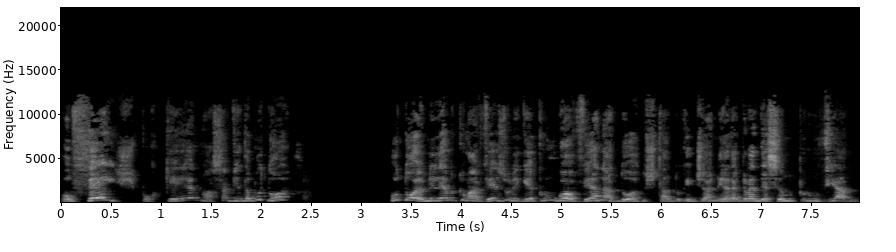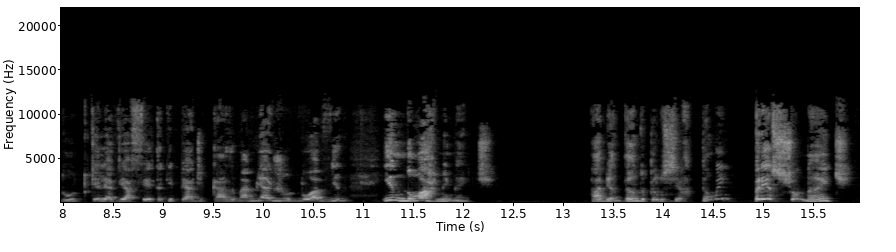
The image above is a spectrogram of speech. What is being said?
Ou fez, porque nossa vida mudou. Mudou. Eu me lembro que uma vez eu liguei para um governador do estado do Rio de Janeiro agradecendo por um viaduto que ele havia feito aqui perto de casa, mas me ajudou a vida enormemente. Sabe, andando pelo sertão é impressionante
